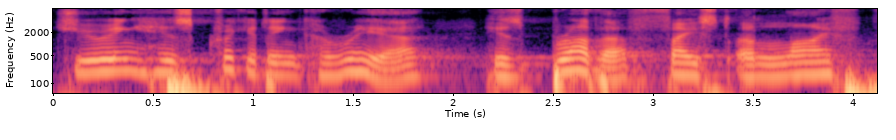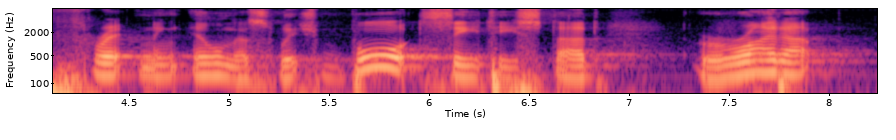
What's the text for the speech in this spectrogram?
during his cricketing career, his brother faced a life threatening illness which brought C.T. Studd right up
